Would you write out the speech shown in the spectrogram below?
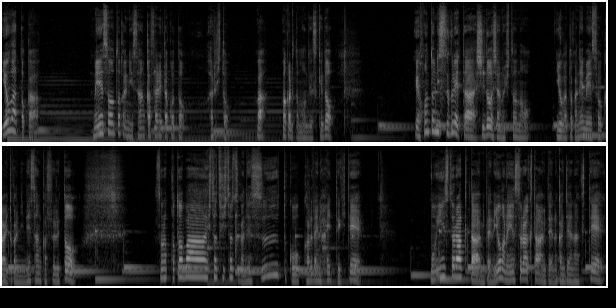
ヨガとか瞑想とかに参加されたことある人はわかると思うんですけどえ本当に優れた指導者の人のヨガとかね瞑想会とかにね参加するとその言葉一つ一つがねスーッとこう体に入ってきてもうインストラクターみたいなヨガのインストラクターみたいな感じじゃなくて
